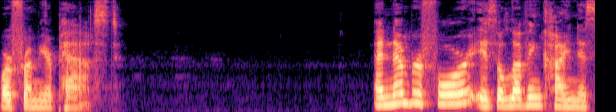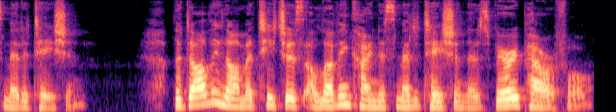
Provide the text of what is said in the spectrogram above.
or from your past. And number four is a loving kindness meditation. The Dalai Lama teaches a loving kindness meditation that is very powerful.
